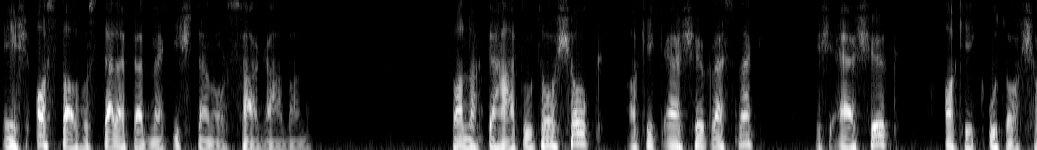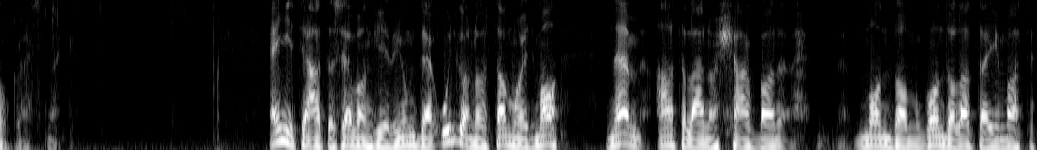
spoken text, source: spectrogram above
és asztalhoz telepednek Isten országában. Vannak tehát utolsók, akik elsők lesznek, és elsők, akik utolsók lesznek. Ennyi tehát az evangélium, de úgy gondoltam, hogy ma nem általánosságban mondom gondolataimat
